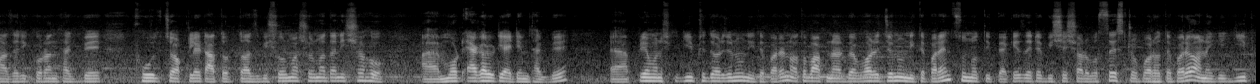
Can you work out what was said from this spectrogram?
মাঝারি কোরআন থাকবে, ফুল, চকলেট, আতর তাজবি, শর্মা, শর্মাদানি সহ মোট এগারোটি আইটেম থাকবে। প্রিয় মানুষকে গিফট দেওয়ার জন্যও নিতে পারেন অথবা আপনার ব্যবহারের জন্য নিতে পারেন। সুন্নতি প্যাকেজ এটা বিশ্বের সর্বশ্রেষ্ঠ উপর হতে পারে। অনেকে গিফট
